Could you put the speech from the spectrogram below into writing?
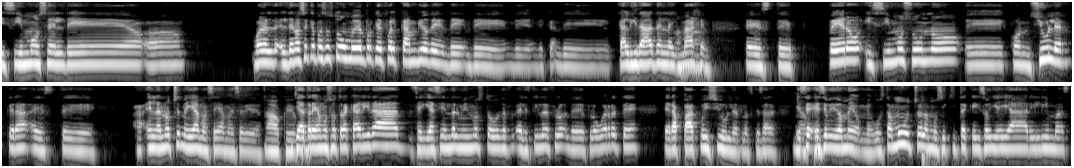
hicimos el de... Uh, bueno, el de, no sé qué pasó estuvo muy bien porque fue el cambio de, de, de, de calidad en la imagen. Este, pero hicimos uno eh, con Schuller, que era este. Ah, en la noche me llama, se llama ese video. Ah, Ya traíamos otra calidad, seguía siendo el mismo el estilo de Flow, de Flow RT, era Paco y Schuller los que salen. Ah, ese, ese video me, me, gusta mucho, la musiquita que hizo Yayar y Limas,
